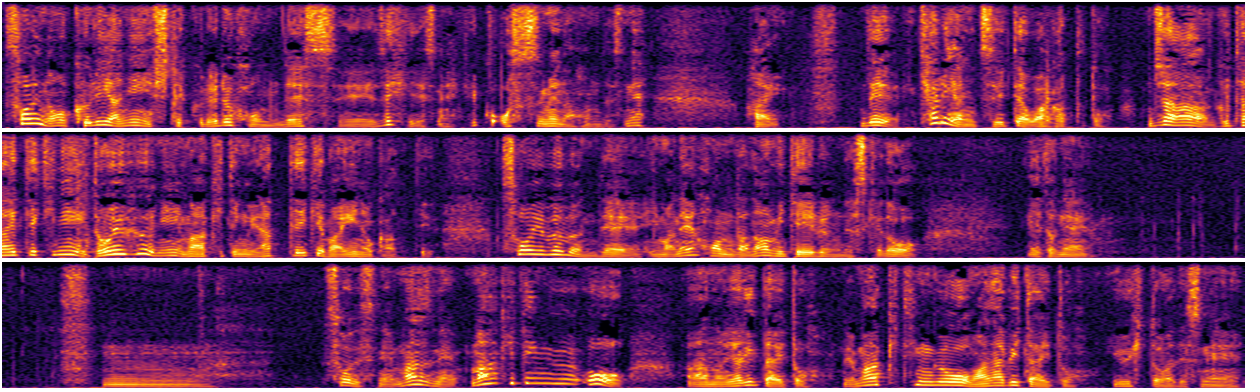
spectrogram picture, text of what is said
そういうのをクリアにしてくれる本です。えー、ぜひですね、結構おすすめな本ですね。はい。で、キャリアについては分かったと。じゃあ、具体的にどういうふうにマーケティングやっていけばいいのかっていう、そういう部分で今ね、本棚を見ているんですけど、えっ、ー、とね、うーん、そうですね、まずね、マーケティングをあのやりたいとで、マーケティングを学びたいという人はですね、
